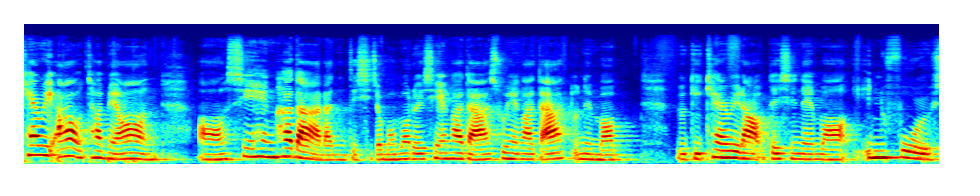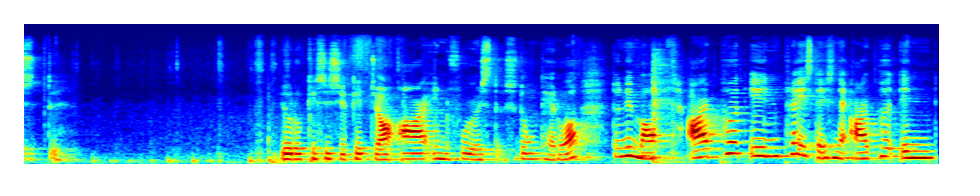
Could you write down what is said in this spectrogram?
carry out 하면 어, 시행하다 라는 뜻이죠. 뭐뭐를 시행하다, 수행하다 또는 뭐 여기 carried out 대신에 뭐 enforced 이렇게 쓸 수 있겠죠. are enforced 수동태로 또는 뭐 are put in place 대신에 are put in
